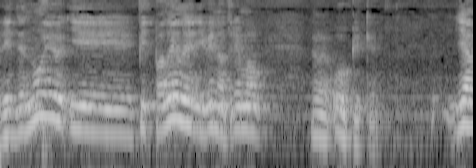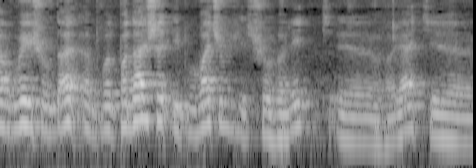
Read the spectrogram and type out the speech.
рідиною і підпалили, і він отримав е, опіки. Я вийшов подальше і побачив, що е, горять е,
